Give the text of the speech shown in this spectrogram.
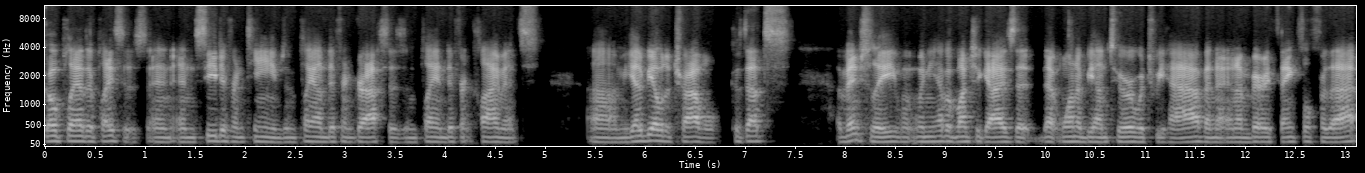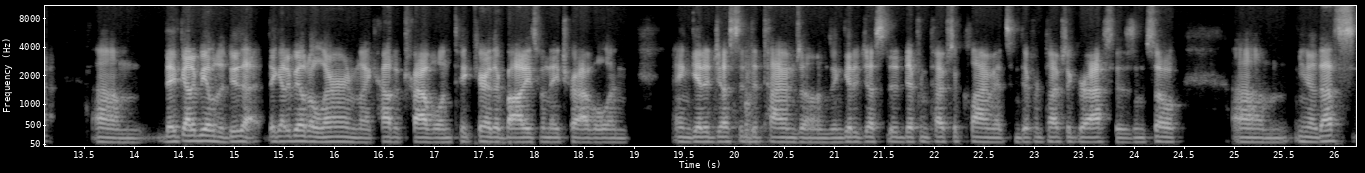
go play other places and, and see different teams and play on different grasses and play in different climates. Um, you got to be able to travel because that's, eventually when, when, you have a bunch of guys that that want to be on tour which we have and, and i'm very thankful for that um, they've got to be able to do that. They got to be able to learn like how to travel and take care of their bodies when they travel and and get adjusted to time zones and get adjusted to different types of climates and different types of grasses. And so, um, you know, that's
